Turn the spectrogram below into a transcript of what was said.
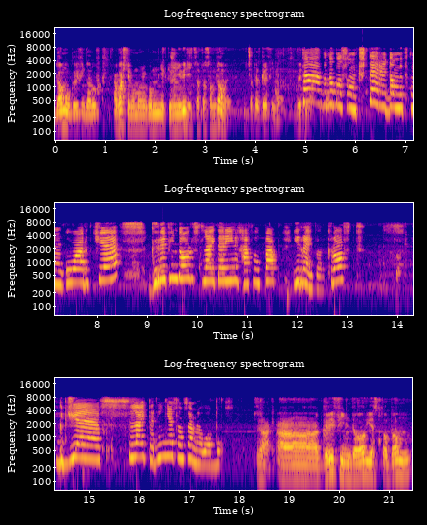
domu Gryffindorów. A właśnie, bo mogą niektórzy nie wiedzieć, co to są domy i co to jest Gryffindor. Wytłumacz Tak, to. no bo są cztery domy w Hogwarcie. Gryffindor, Slytherin, Hufflepuff i Ravencroft. Tak. Gdzie w Slytherinie są same łobuz. Tak, a Gryffindor jest to dom,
